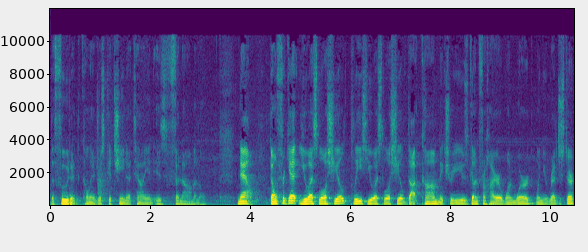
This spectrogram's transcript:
the food at Calandra's Cucina Italian is phenomenal. Now, don't forget U.S. Law Shield. Please, uslawshield.com. Make sure you use gun for hire, one word, when you register.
